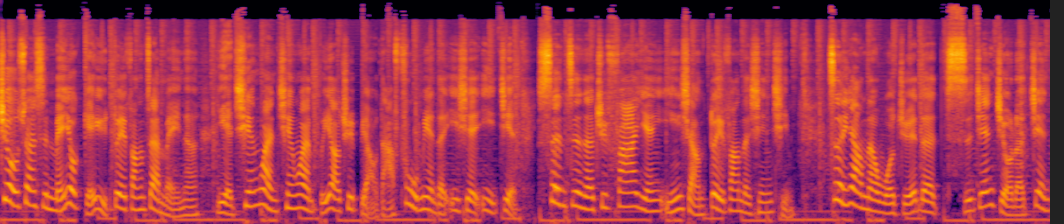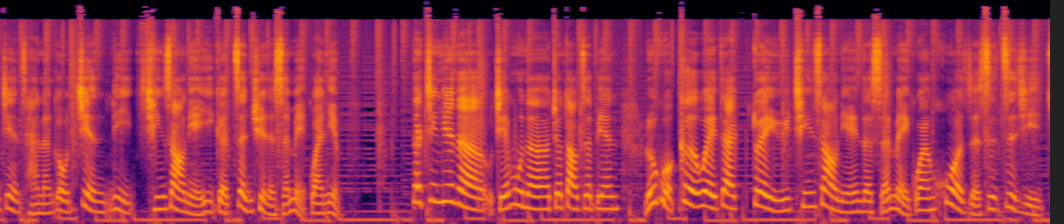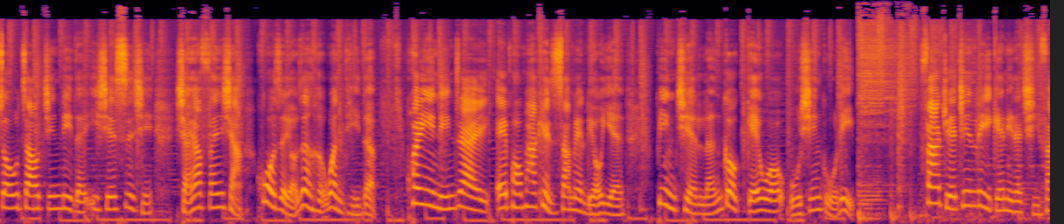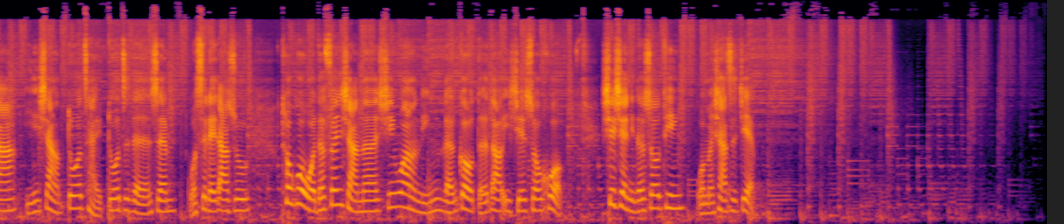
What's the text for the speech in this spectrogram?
就算是没有给予对方赞美呢，也千万千万不要去表达负面的一些意见，甚至呢去发言影响对方的心情。这样呢，我觉得时间久了，渐渐才能够建立青少年一个正确的审美观念。那今天的节目呢，就到这边。如果各位在对于青少年的审美观，或者是自己周遭经历的一些事情，想要分享，或者有任何问题的，欢迎您在 Apple Podcast 上面留言，并且能够给我五星鼓励。发掘经历给你的启发，影响多彩多姿的人生。我是雷大叔，透过我的分享呢，希望您能够得到一些收获。谢谢你的收听，我们下次见。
